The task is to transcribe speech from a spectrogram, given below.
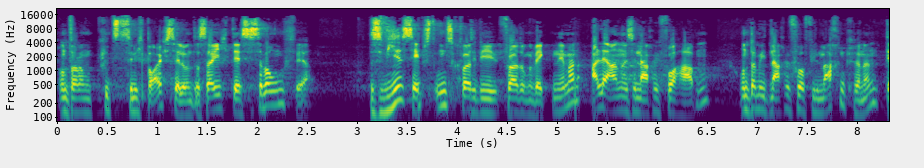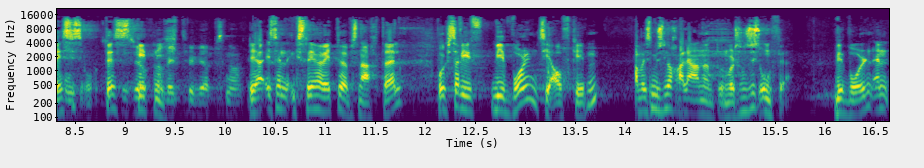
und warum kürzt sie nicht bei euch selber? Und da sage ich, das ist aber unfair. Dass wir selbst uns quasi die Förderung wegnehmen, alle anderen sie nach wie vor haben und damit nach wie vor viel machen können, das, ist, das, ist ja geht ein nicht. Ja, ist ein extremer Wettbewerbsnachteil, wo ich sage, wir, wir wollen sie aufgeben, aber es müssen auch alle anderen tun, weil sonst ist es unfair. Wir wollen ein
